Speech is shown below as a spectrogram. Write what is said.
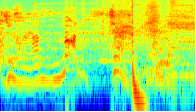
You're a monster!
